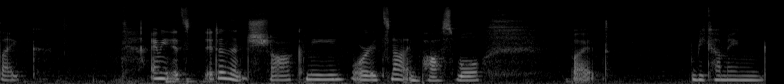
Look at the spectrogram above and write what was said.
like I mean it's it doesn't shock me or it's not impossible, but becoming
